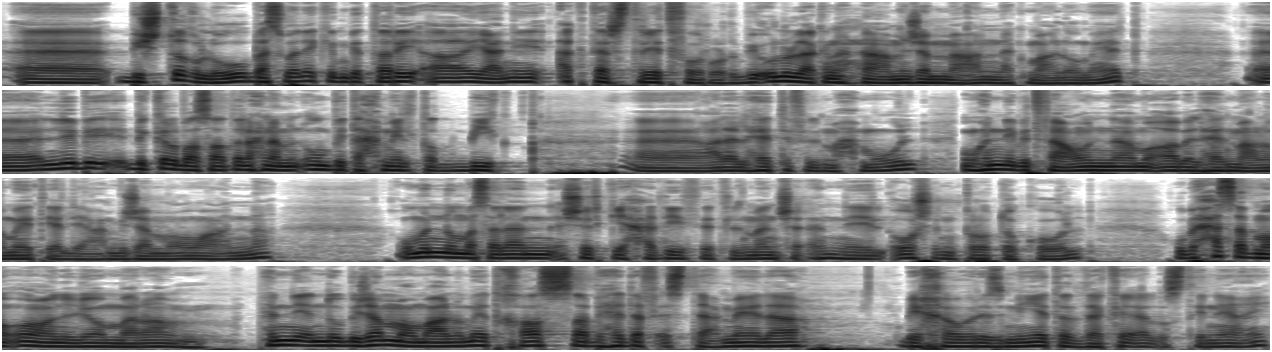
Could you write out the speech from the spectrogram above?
آه بيشتغلوا بس ولكن بطريقة يعني أكثر straightforward بيقولوا لك نحن عم نجمع عنك معلومات آه اللي بكل بساطة نحن بنقوم بتحميل تطبيق آه على الهاتف المحمول وهن بيدفعوا لنا مقابل هالمعلومات يلي عم يجمعوها عنا. ومنه مثلا شركة حديثة المنشأ هن الأوشن بروتوكول. وبحسب موقعهم اليوم مرام هن إنه بيجمعوا معلومات خاصة بهدف استعمالها بخوارزميات الذكاء الاصطناعي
